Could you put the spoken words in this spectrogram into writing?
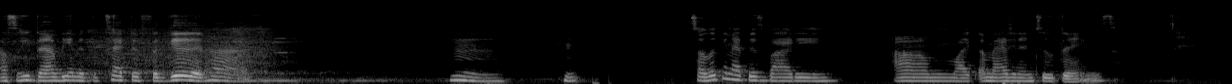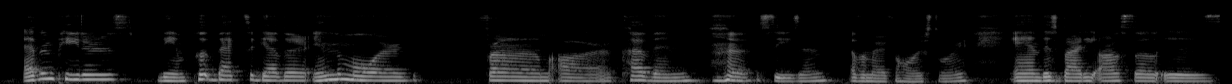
Oh, so he done being a detective for good, huh? Hmm. so looking at this body, I'm like imagining two things. Evan Peters being put back together in the morgue from our Coven season of American Horror Story. And this body also is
